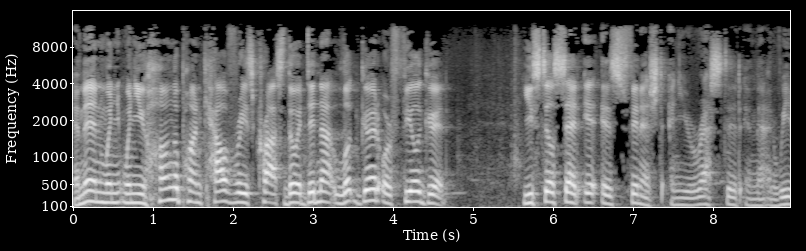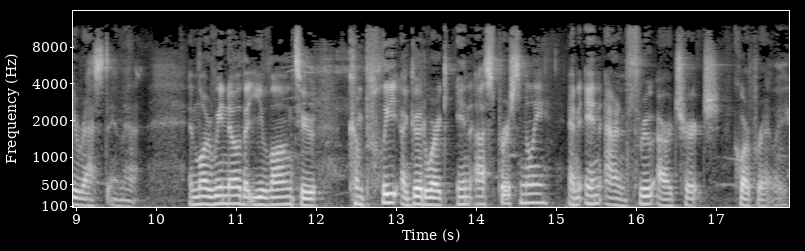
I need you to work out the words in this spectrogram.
And then when, when you hung upon Calvary's cross, though it did not look good or feel good, you still said, It is finished, and you rested in that, and we rest in that. And Lord, we know that you long to complete a good work in us personally and in and through our church corporately.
